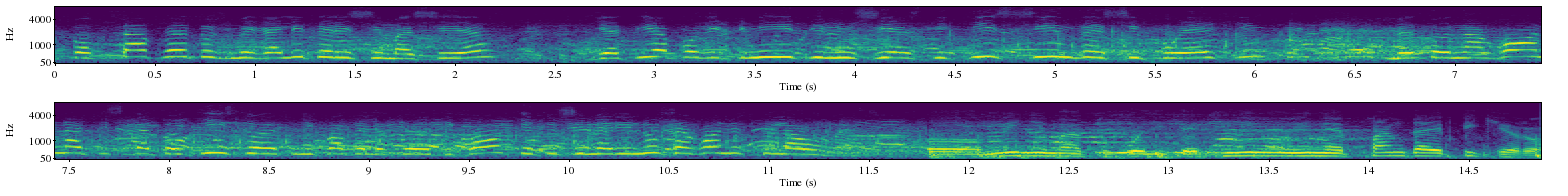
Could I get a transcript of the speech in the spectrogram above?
αποκτά φέτος μεγαλύτερη σημασία γιατί αποδεικνύει την ουσιαστική σύνδεση που έχει με τον αγώνα της κατοχής στο Εθνικό Απελευθερωτικό και τους σημερινούς αγώνες του λαού μας. Το μήνυμα του Πολυτεχνείου είναι πάντα επίκαιρο.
